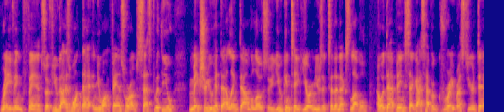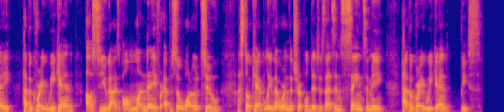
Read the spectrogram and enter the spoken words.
raving fan. So if you guys want that and you want fans who are obsessed with you, make sure you hit that link down below so you can take your music to the next level. And with that being said, guys, have a great rest of your day. Have a great weekend. I'll see you guys on Monday for episode 102. I still can't believe that we're in the triple digits. That's insane to me. Have a great weekend. Peace.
